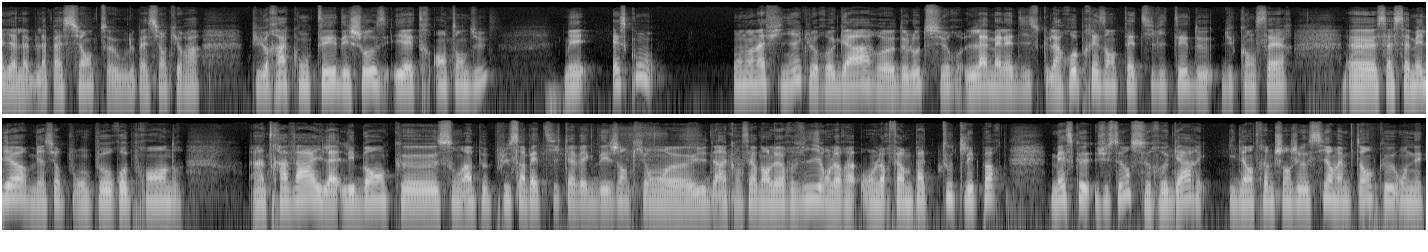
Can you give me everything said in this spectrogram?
Il y a la patiente ou le patient qui aura pu raconter des choses et être entendu. Mais est-ce qu'on on en a fini avec le regard euh, de l'autre sur la maladie, la représentativité du cancer euh, Ça s'améliore, bien sûr, on peut reprendre un travail. les banques euh, sont un peu plus sympathiques avec des gens qui ont eu un cancer dans leur vie. On leur, on leur ferme pas toutes les portes. Mais est-ce que justement ce regard, il est en train de changer aussi en même temps qu'on est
